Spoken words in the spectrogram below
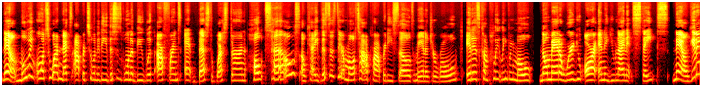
Now, moving on to our next opportunity, this is going to be with our friends at Best Western Hotels. Okay, this is their multi-property sales manager role. It is completely remote, no matter where you are in the United States. Now, getting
